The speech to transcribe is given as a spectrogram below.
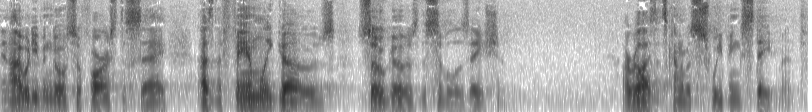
And I would even go so far as to say, as the family goes, so goes the civilization. I realize it's kind of a sweeping statement,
